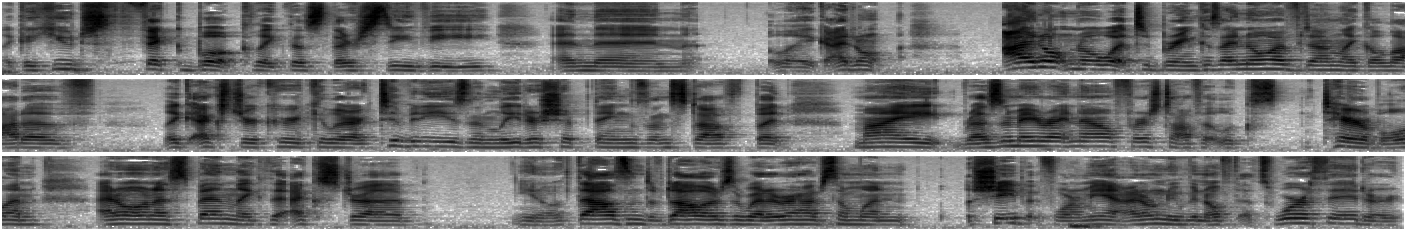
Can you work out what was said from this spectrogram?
like a huge thick book like this their CV and then like I don't I don't know what to bring because I know I've done like a lot of like extracurricular activities and leadership things and stuff, but my resume right now, first off, it looks terrible and I don't want to spend like the extra, you know, thousands of dollars or whatever have someone shape it for me. I don't even know if that's worth it or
